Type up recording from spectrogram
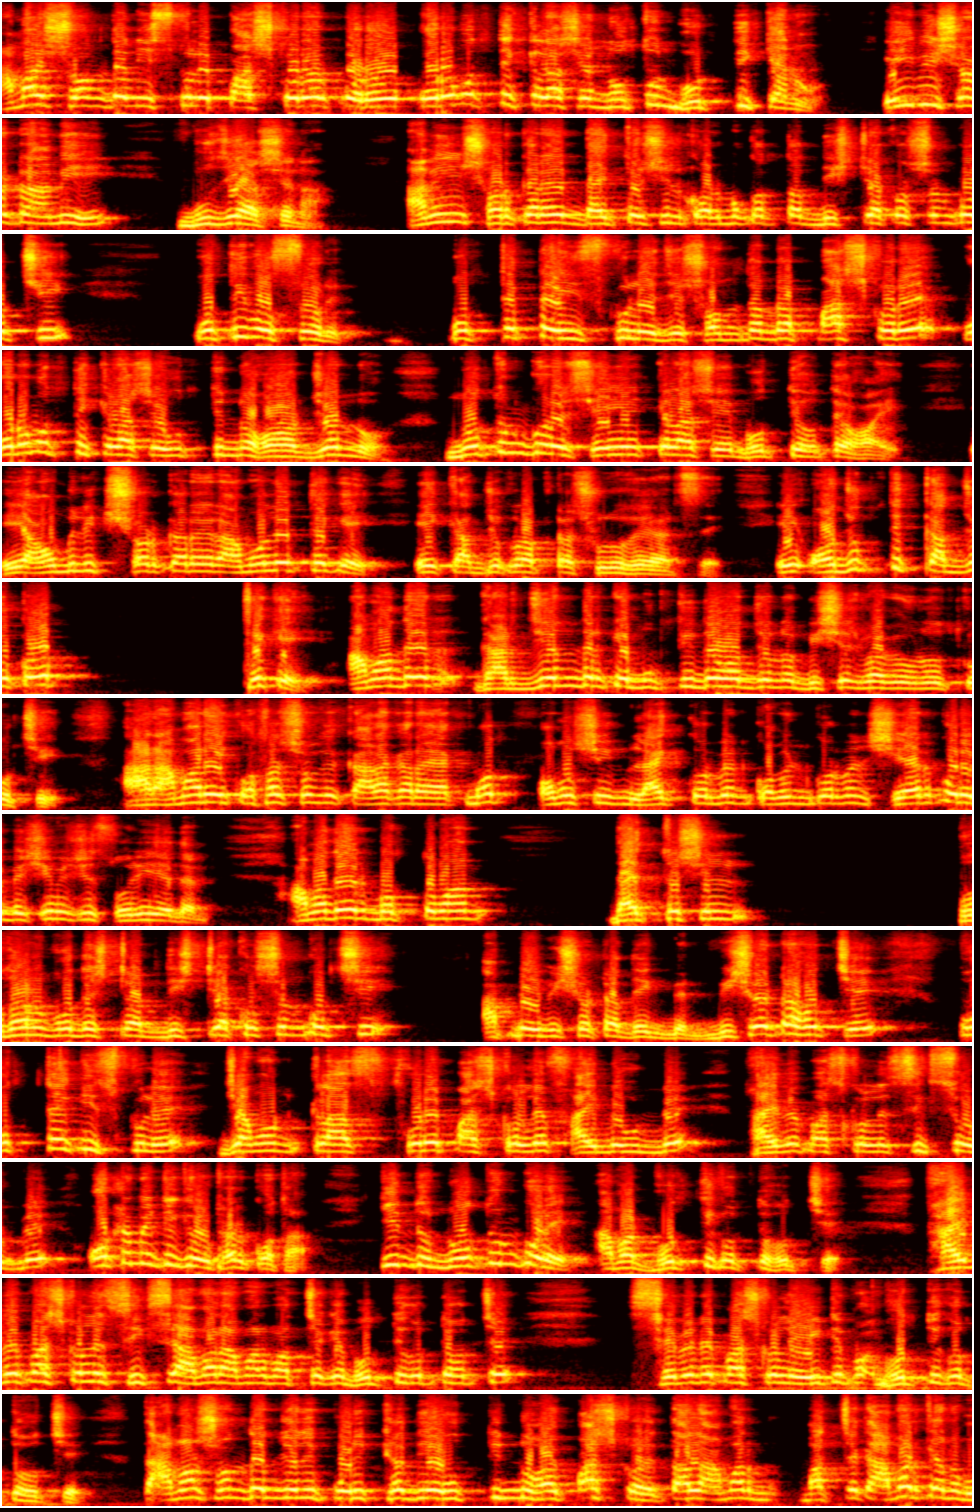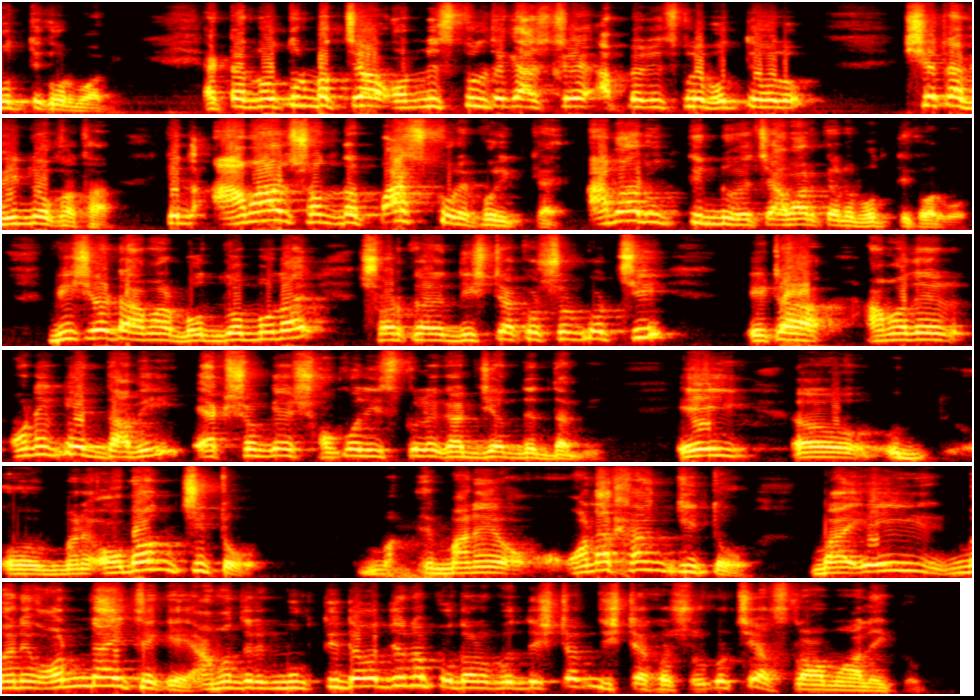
আমার সন্তান স্কুলে পাশ করার পরেও পরবর্তী ক্লাসে নতুন ভর্তি কেন? এই বিষয়টা আমি বুঝে আসে না। আমি সরকারের দায়িত্বশীল কর্মকর্তার দৃষ্টি আকর্ষণ করছি। প্রতি বছর প্রত্যেকটা স্কুলে যে সন্তানরা পাশ করে পরবর্তী ক্লাসে উত্তীর্ণ হওয়ার জন্য নতুন করে সেই ক্লাসে ভর্তি হতে হয়। এই আওয়ামী সরকারের আমলের থেকে এই কার্যকলাপটা শুরু হয়ে আসছে। এই অযৌক্তিক কার্যকলাপ থেকে আমাদের গার্জিয়ানদেরকে মুক্তি দেওয়ার জন্য বিশেষভাবে অনুরোধ করছি। আর আমার এই কথার সঙ্গে কারা কারা একমত, অবশ্যই লাইক করবেন কমেন্ট করবেন শেয়ার করে বেশি বেশি ছড়িয়ে দেন। আমাদের বর্তমান দায়িত্বশীল প্রধান উপদেষ্টার দৃষ্টি আকর্ষণ করছি। আপনি এই বিষয়টা দেখবেন। বিষয়টা হচ্ছে, প্রত্যেক স্কুলে যেমন ক্লাস ফোরে পাস করলে ফাইভে উঠবে ফাইভে পাস করলে সিক্সে উঠবে অটোমেটিকে ওঠার কথা। কিন্তু নতুন করে আবার ভর্তি করতে হচ্ছে। ফাইভে পাস করলে সিক্সে আবার আমার বাচ্চাকে ভর্তি করতে হচ্ছে সেভেনে পাস করলে এইটে ভর্তি করতে হচ্ছে। তা আমার সন্তান যদি পরীক্ষা দিয়ে উত্তীর্ণ হয় পাস করে, তাহলে আমার বাচ্চাকে আবার কেন ভর্তি করব আমি? একটা নতুন বাচ্চা অন্য স্কুল থেকে আসছে, আপনার স্কুলে ভর্তি হলো, সেটা ভিন্ন কথা। কিন্তু আমার সন্তান পাস করে পরীক্ষায়, আবার উত্তীর্ণ হয়েছে, আবার কেন ভর্তি করব? বিষয়টা আমার বোধগম্য নয়, সরকারের দৃষ্টি আকর্ষণ করছি। এটা আমাদের অনেকের দাবি, একসঙ্গে সকল স্কুলের গার্জিয়ানদের দাবি। এই মানে অবাঞ্ছিত মানে অনাকাঙ্ক্ষিত বা এই মানে অন্যায় থেকে আমাদের মুক্তি দেওয়ার জন্য প্রধান উপদেষ্টার দৃষ্টি আকর্ষণ করছি। আসসালামু আলাইকুম।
